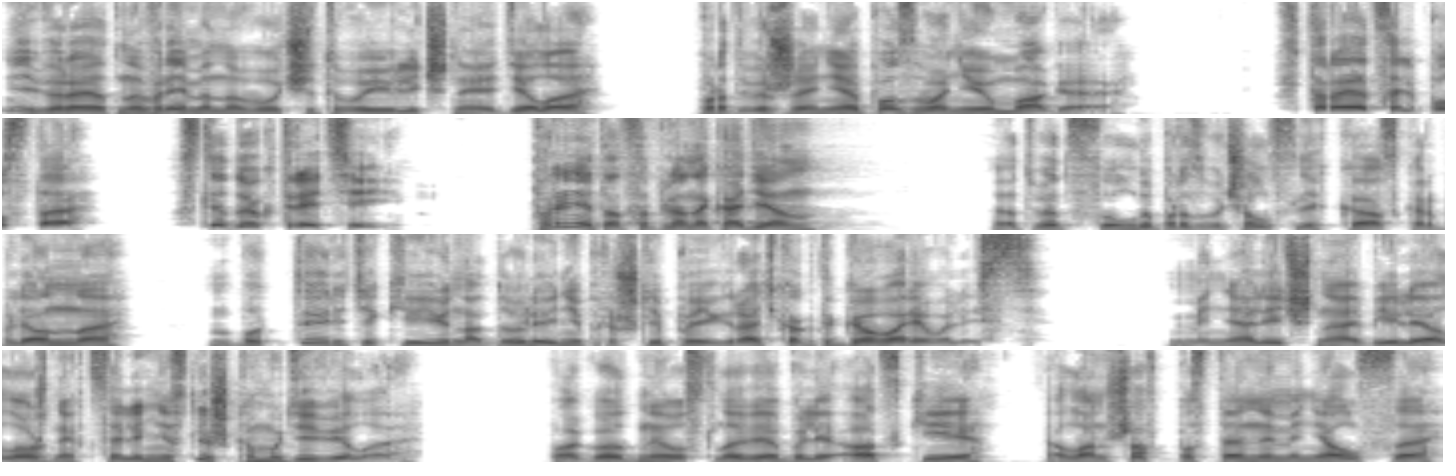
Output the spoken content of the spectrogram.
и, вероятно, временного, учитывая личное дело, продвижения по званию мага. «Вторая цель пуста. Следую к третьей». «Принято, цыплёнок один!» Ответ Сулды прозвучал слегка оскорбленно, будто еретики Юнадули не пришли поиграть, как договаривались. Меня лично обилие ложных целей не слишком удивило. Погодные условия были адские, ландшафт постоянно менялся,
